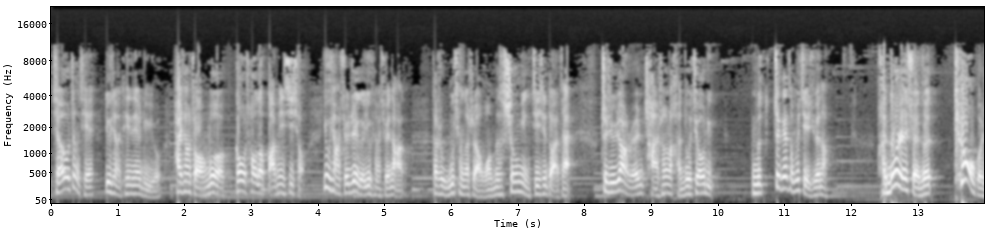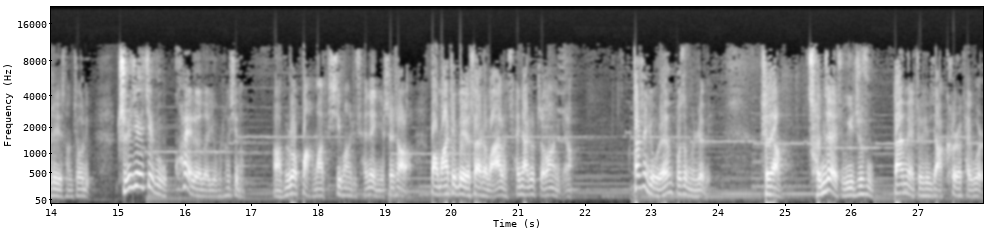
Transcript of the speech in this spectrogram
想要挣钱，又想天天旅游，还想掌握高超的把妹技巧，又想学这个，又想学那个。但是无情的是啊，我们的生命极其短暂，这就让人产生了很多焦虑。那么这该怎么解决呢？很多人选择跳过这一层焦虑，直接进入快乐的永生系统。啊，比如说爸妈的希望就全在你身上了，爸妈这辈子算是完了，全家就指望你了。但是有人不这么认为，谁呀？存在主义之父。丹麦哲学家克尔凯郭尔，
